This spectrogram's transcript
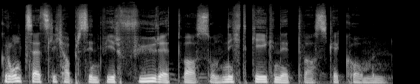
grundsätzlich aber sind wir für etwas und nicht gegen etwas gekommen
